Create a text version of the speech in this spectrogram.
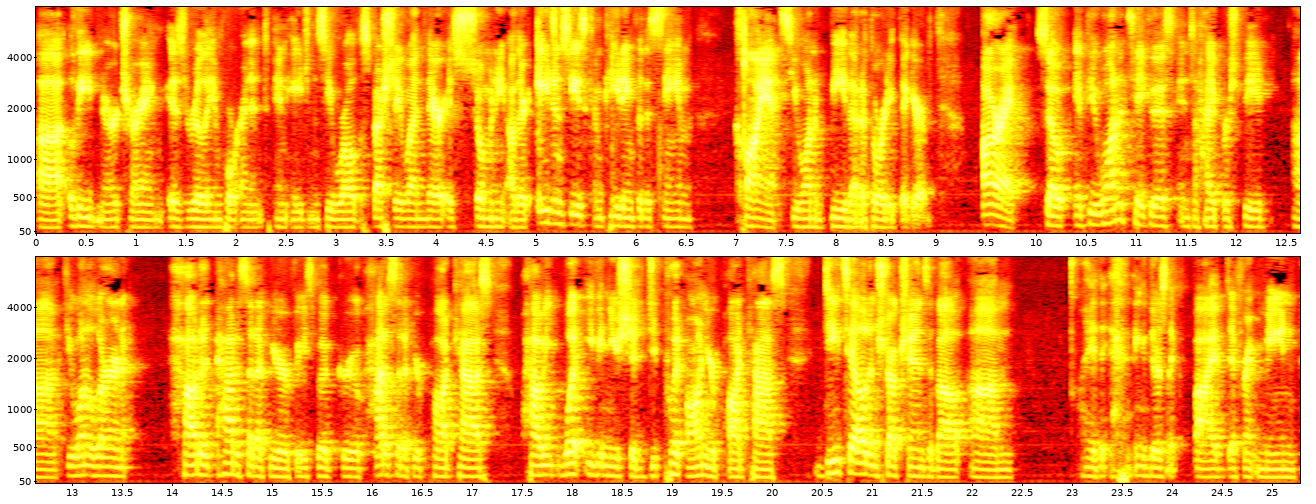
uh, lead nurturing is really important in agency world especially when there is so many other agencies competing for the same clients. You want to be that authority figure. All right so if you want to take this into hyperspeed uh, if you want to learn how to how to set up your Facebook group, how to set up your podcast, how what even you should do, put on your podcast, detailed instructions about. Um, I, th- I think there's like five different main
